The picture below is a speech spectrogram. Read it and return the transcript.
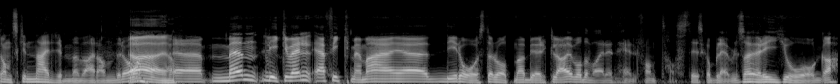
ganske nærme hverandre òg. Ja, ja, Men likevel, jeg fikk med meg eh, de råeste låtene av Bjørk live, og det var en helt fantastisk opplevelse å høre yoga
